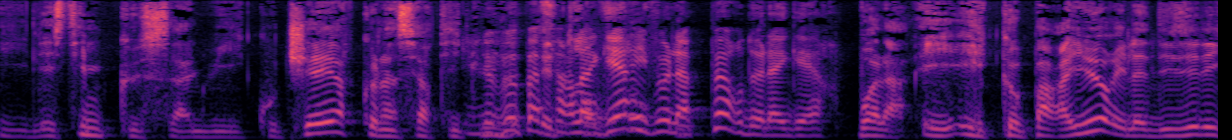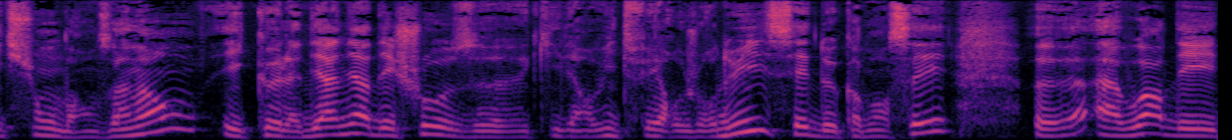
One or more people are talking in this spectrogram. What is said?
il estime que ça lui coûte cher, que l'incertitude. Il ne veut pas faire la guerre, il veut la peur de la guerre. Voilà, et, que par ailleurs, il a des élections dans un an, et que la dernière des choses euh, qu'il a envie de faire aujourd'hui, c'est de commencer à avoir des,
